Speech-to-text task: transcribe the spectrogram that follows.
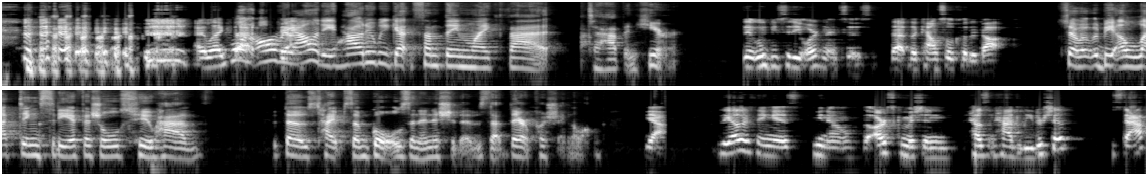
I like well, that. in all yeah. reality, how do we get something like that to happen here? It would be city ordinances that the council could adopt. So it would be electing city officials who have those types of goals and initiatives that they're pushing along. Yeah. The other thing is, you know, the Arts Commission hasn't had leadership staff.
